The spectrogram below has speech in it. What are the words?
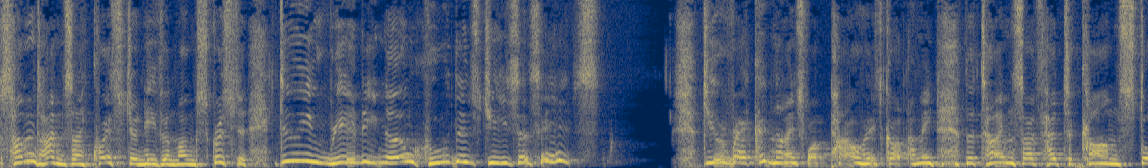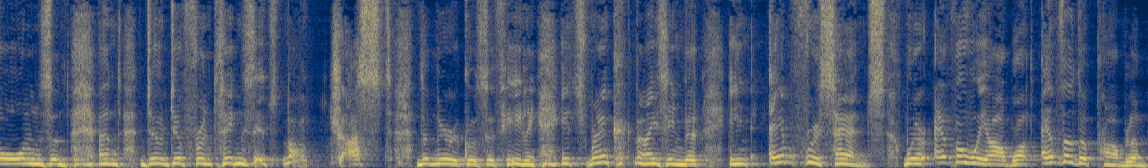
sometimes I question, even amongst Christians, do you really know who this Jesus is? Do you recognize what power he's got? I mean, the times I've had to calm storms and, and do different things, it's not just the miracles of healing. It's recognizing that in every sense, wherever we are, whatever the problem,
